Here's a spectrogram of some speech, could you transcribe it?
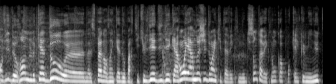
Envie de rendre le cadeau, euh, n'est-ce pas, dans un cadeau particulier. Didier Caron et Arnaud Gidouin qui, est avec nous, qui sont avec nous encore pour quelques minutes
